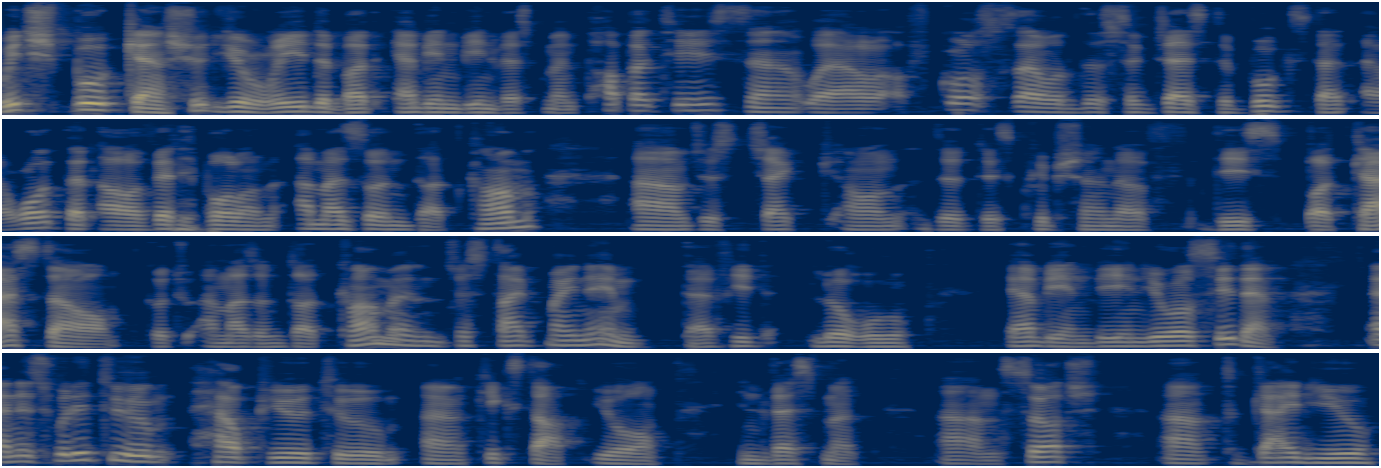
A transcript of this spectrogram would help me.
which book uh, should you read about Airbnb investment properties? Uh, well, of course, I would suggest the books that I wrote that are available on Amazon.com. Um, just check on the description of this podcast or go to Amazon.com and just type my name, David Leroux, Airbnb, and you will see them. And it's really to help you to uh, kickstart your investment um, search, uh, to guide you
